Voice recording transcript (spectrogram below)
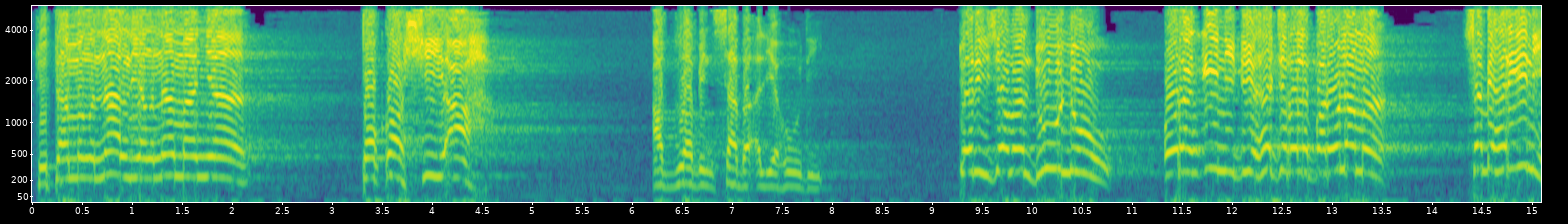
Kita mengenal yang namanya tokoh Syiah Abdullah bin Sabah al-Yahudi. Dari zaman dulu orang ini dihajar oleh para ulama. Sampai hari ini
